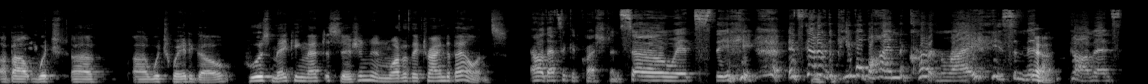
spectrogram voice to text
about which uh, uh which way to go. Who is making that decision, and what are they trying to balance? Oh, that's a good question. So it's the it's kind of the people behind the curtain, right? Submit yeah. comments,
